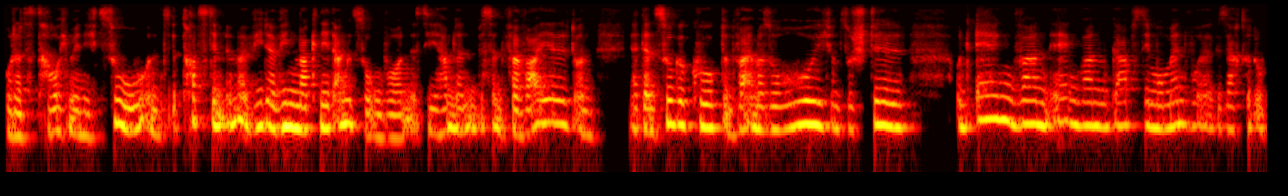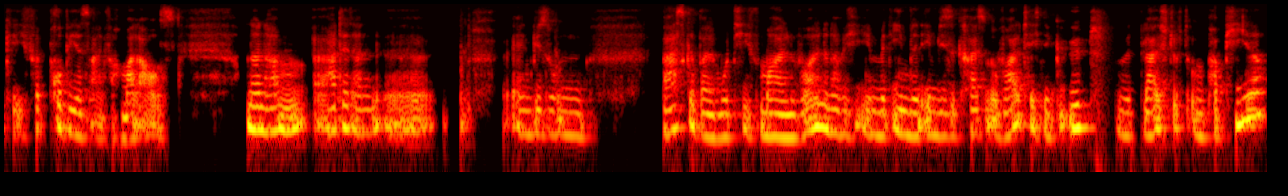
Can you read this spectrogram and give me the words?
oder das traue ich mir nicht zu und trotzdem immer wieder wie ein Magnet angezogen worden ist. Sie haben dann ein bisschen verweilt und er hat dann zugeguckt und war immer so ruhig und so still und irgendwann, irgendwann gab es den Moment, wo er gesagt hat, okay, ich probiere es einfach mal aus. Und dann haben, äh, hat er dann äh, irgendwie so ein Basketballmotiv malen wollen. Dann habe ich ihm mit ihm dann eben diese Kreis- und Ovaltechnik geübt mit Bleistift und Papier.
